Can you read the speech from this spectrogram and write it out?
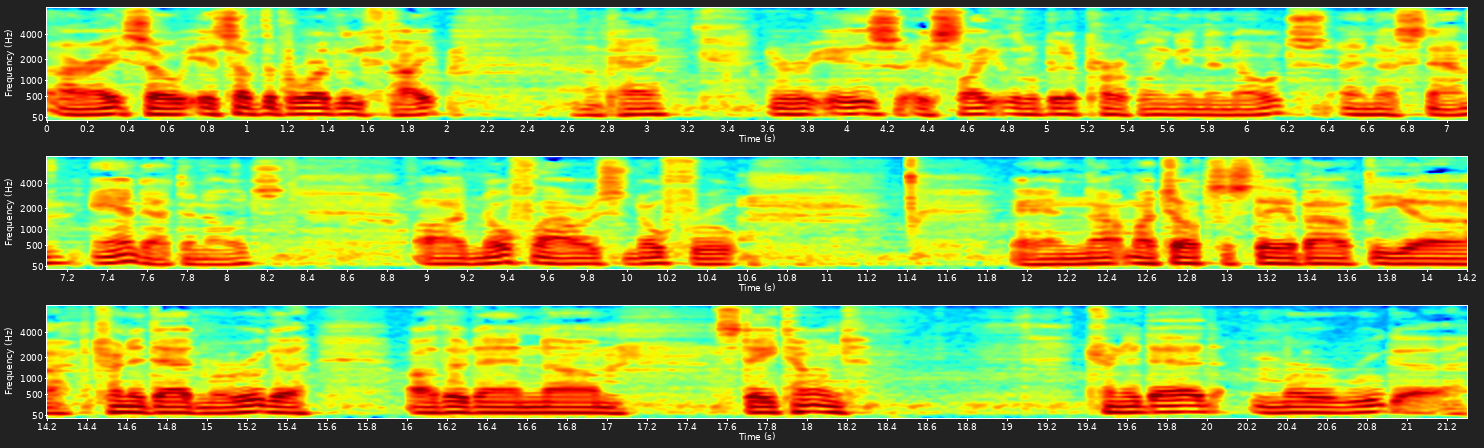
all right so it's of the broadleaf type okay? There is a slight little bit of purpling in the nodes and the stem and at the nodes. Uh, no flowers no fruit and not much else to say about the uh, Trinidad Moruga other than um, stay tuned. Trinidad Moruga.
